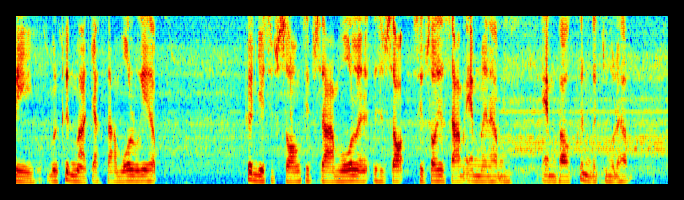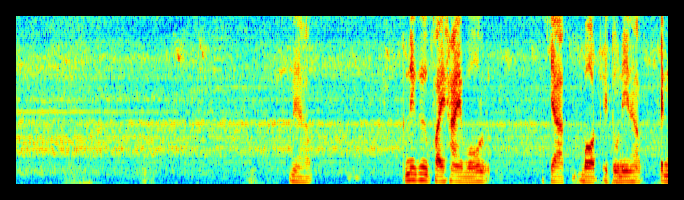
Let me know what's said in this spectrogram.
นี่มันขึ้นมาจาก 3 โวลต์เมื่อกี้ครับ ขึ้นอยู่ 12 13 โวลต์เลย12 12 13แอมป์เลยนะครับแอมป์เขาขึ้นกระจูเลยครับเนี่ยครับ อันนี้คือไฟไฮโวลต์จากบอร์ดไอตัวนี้นะครับ เป็น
